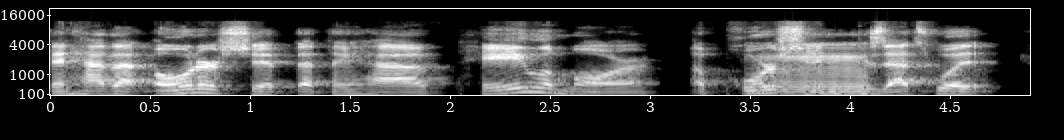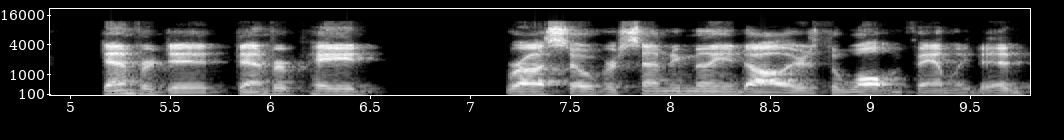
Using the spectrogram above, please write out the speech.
then have that ownership that they have pay Lamar a portion Mm. because that's what Denver did. Denver paid Russ over $70 million, the Walton family did.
